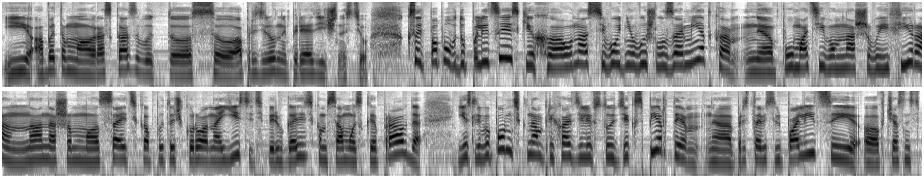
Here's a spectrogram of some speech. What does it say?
и об этом э, рассказывают э, с определенной периодичностью. Кстати, по поводу полицейских, э, у нас сегодня вышла заметка по мотивам нашего эфира на нашем сайте kp.ru. Она есть и теперь в газете «Комсомольская правда». Если вы помните, к нам приходили в студию эксперты, представитель полиции, в частности,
